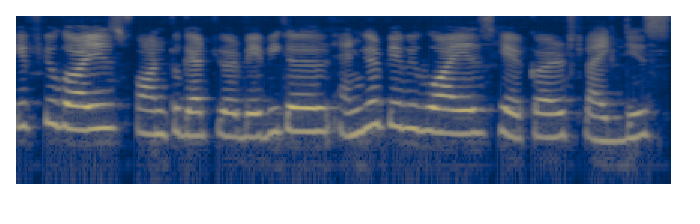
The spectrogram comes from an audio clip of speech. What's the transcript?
if you guys want to get your baby girl and your baby boys haircuts like this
